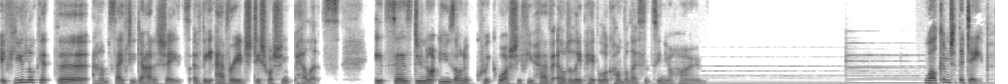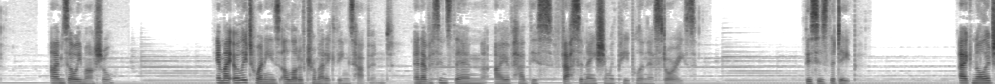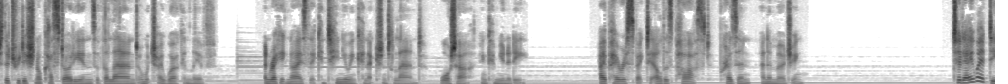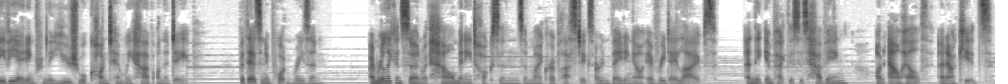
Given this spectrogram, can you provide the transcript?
If you look at the um, safety data sheets of the average dishwashing pellets, it says do not use on a quick wash if you have elderly people or convalescents in your home. Welcome to the Deep. I'm Zoe Marshall. In my early 20s, a lot of traumatic things happened, and ever since then, I have had this fascination with people and their stories. This is the Deep. I acknowledge the traditional custodians of the land on which I work and live, and recognise their continuing connection to land, water, and community. I pay respect to elders past, present, and emerging. Today, we're deviating from the usual content we have on the deep, but there's an important reason. I'm really concerned with how many toxins and microplastics are invading our everyday lives and the impact this is having on our health and our kids.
